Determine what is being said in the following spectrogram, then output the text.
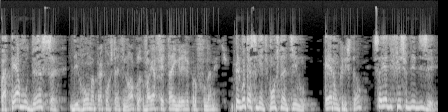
Até a mudança de Roma para Constantinopla vai afetar a igreja profundamente. A pergunta é a seguinte: Constantino era um cristão? Isso aí é difícil de dizer.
